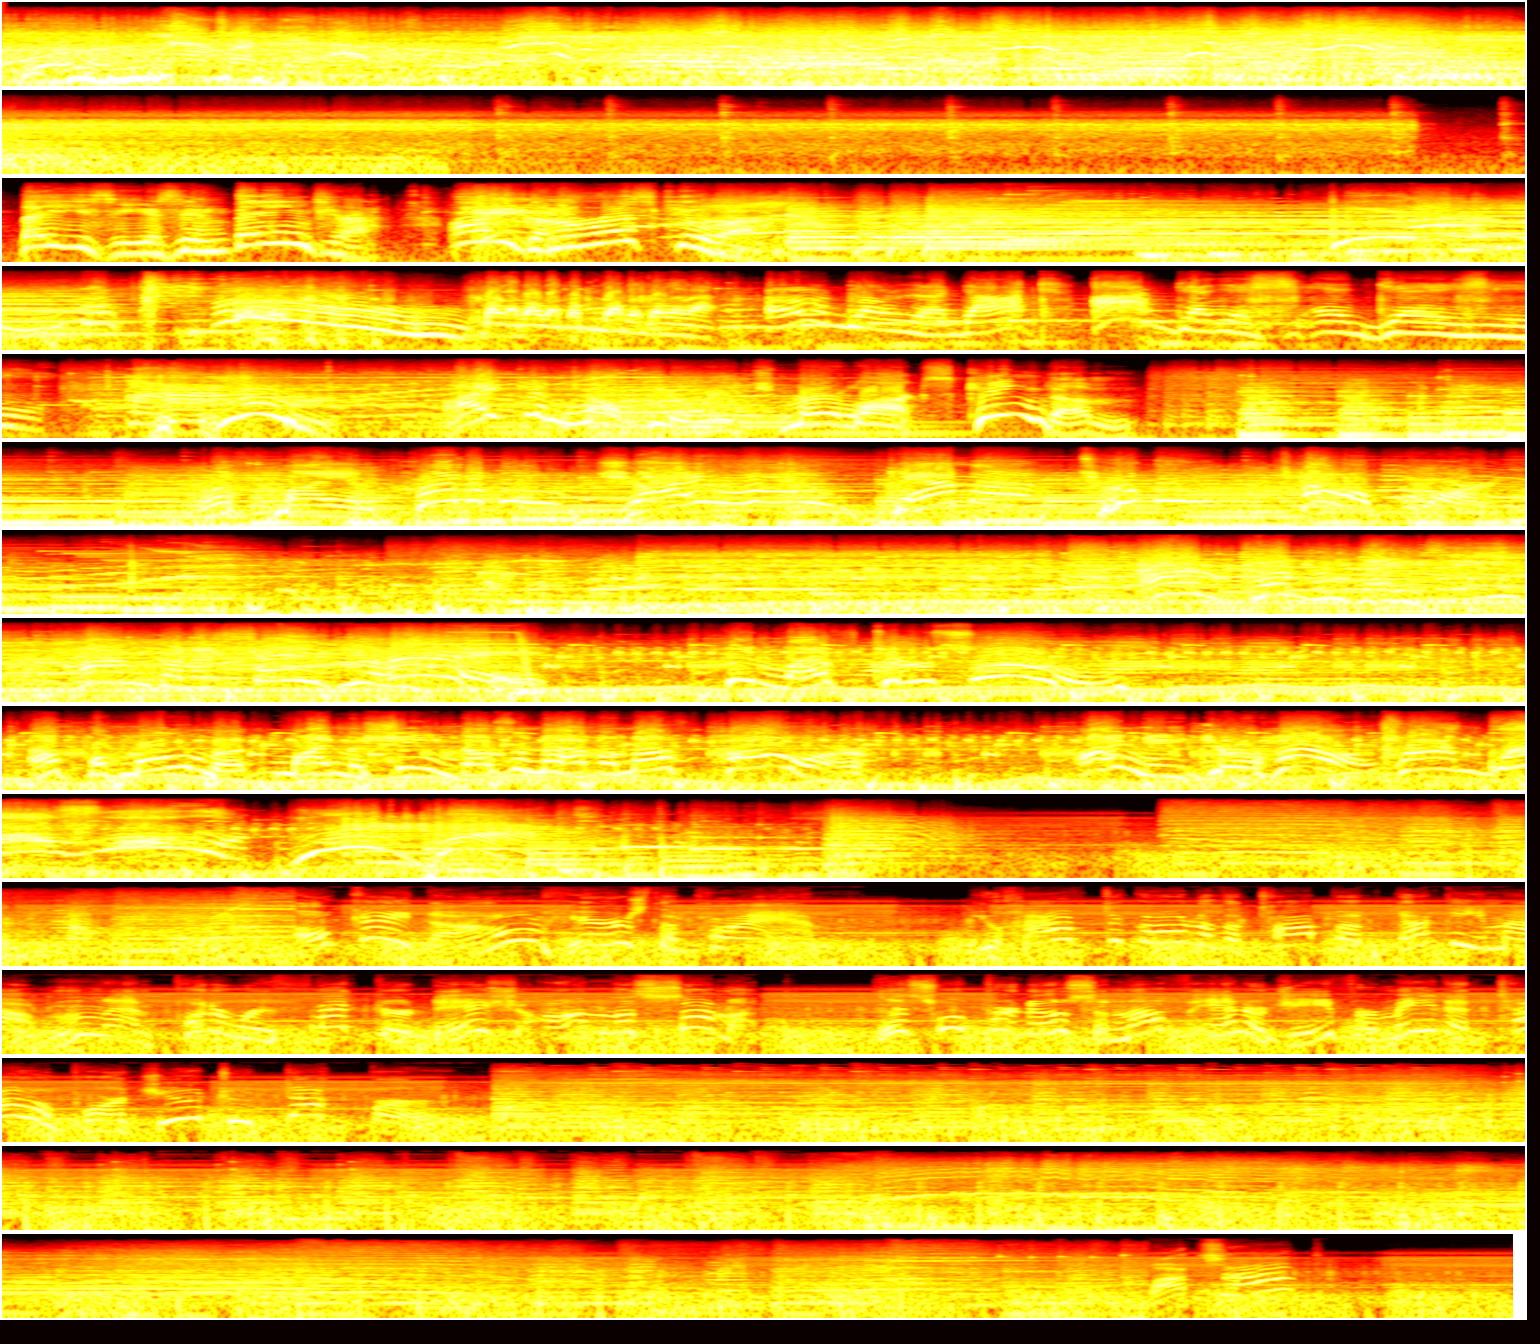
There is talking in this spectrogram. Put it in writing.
You'll never get out of here. Let me go! Let me go! Daisy is in danger. I'm gonna rescue her. I can help you reach Merlock's kingdom. With my incredible gyro gamma tubal teleport. I'm coming, Daisy. I'm gonna save you. Hey! He left too soon. At the moment, my machine doesn't have enough power. I need your help. Okay, Donald, here's the plan. You have to go to the top of Ducky Mountain and put a reflector dish on the summit. This will produce enough energy for me to teleport you to Duckburg. What's?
